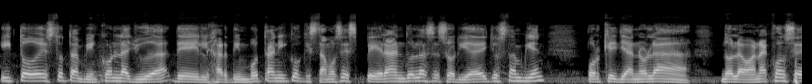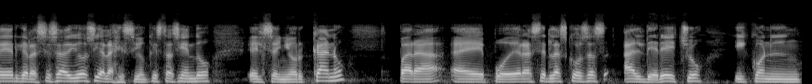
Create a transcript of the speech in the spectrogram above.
Y todo esto también con la ayuda del Jardín Botánico, que estamos esperando la asesoría de ellos también, porque ya no la, no la van a conceder, gracias a Dios y a la gestión que está haciendo el señor Cano para eh, poder hacer las cosas al derecho y con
